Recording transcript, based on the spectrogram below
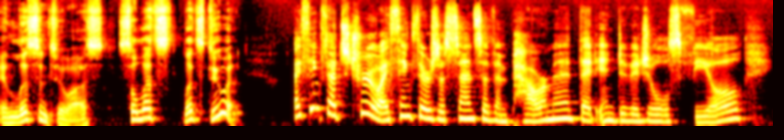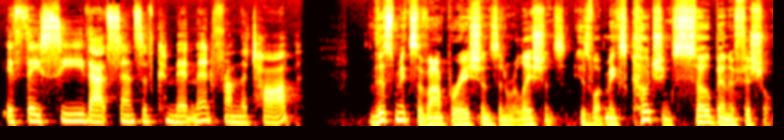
and listen to us. So let's let's do it. I think that's true. I think there's a sense of empowerment that individuals feel if they see that sense of commitment from the top. This mix of operations and relations is what makes coaching so beneficial.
